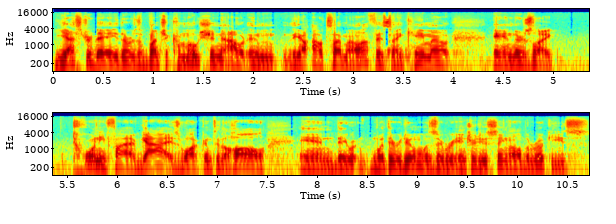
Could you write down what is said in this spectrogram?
yesterday there was a bunch of commotion out in the outside my office, and I came out and there's like 25 guys walking through the hall, and they were, what they were doing was they were introducing all the rookies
